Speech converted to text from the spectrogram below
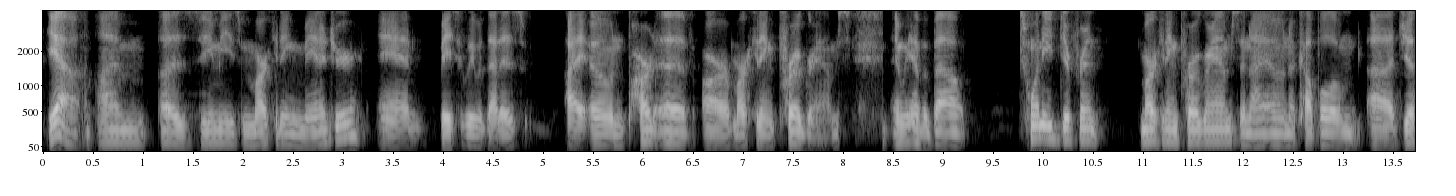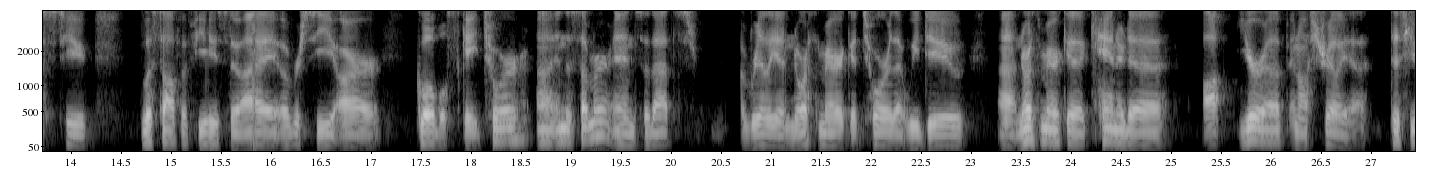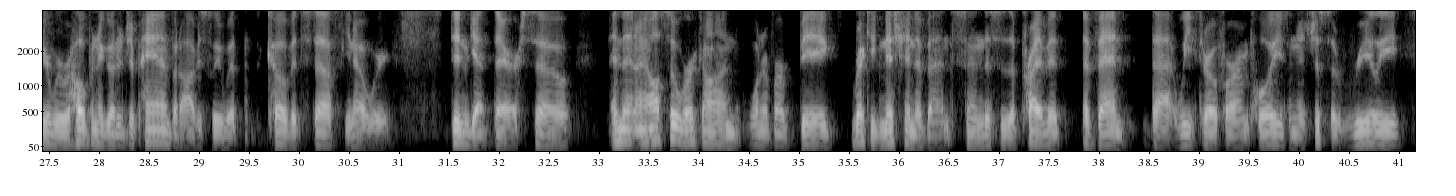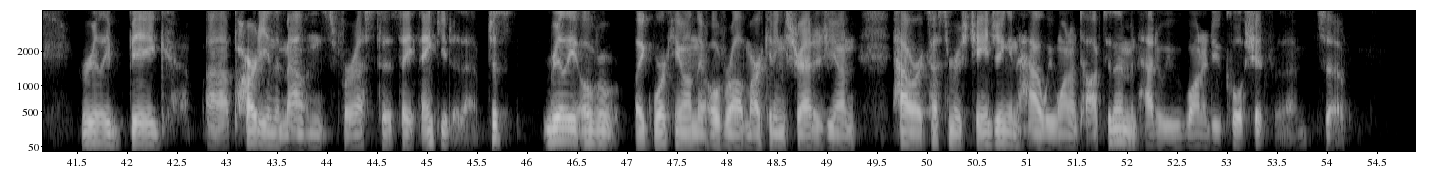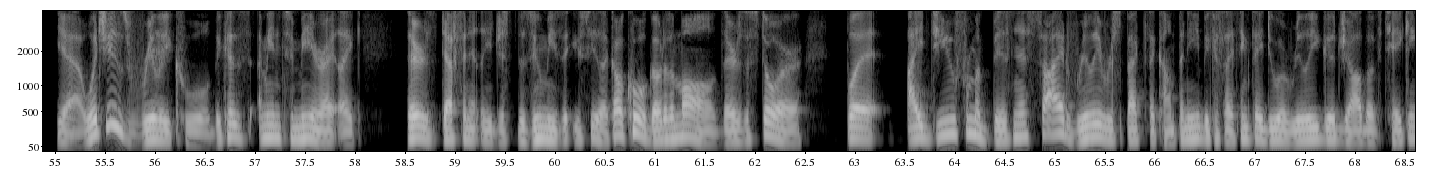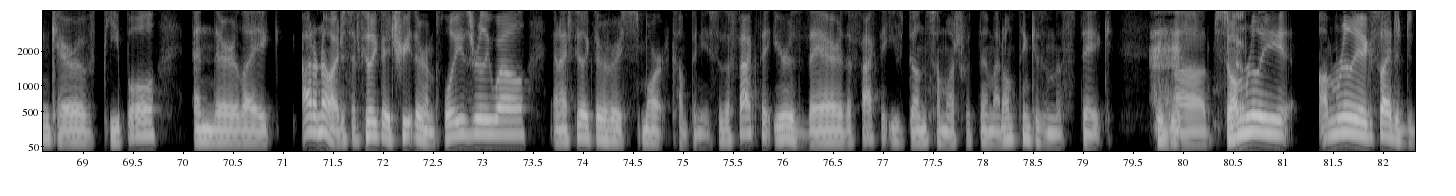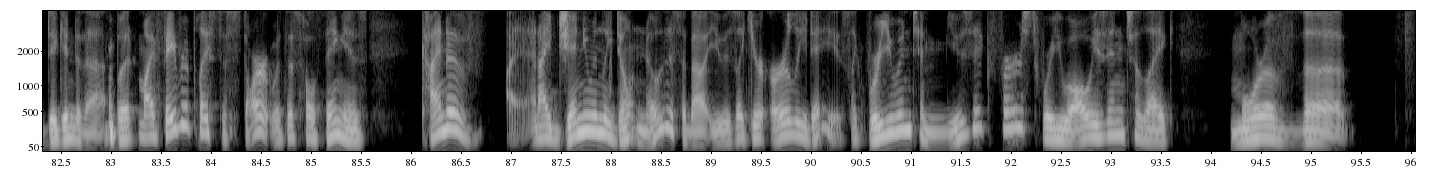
Yeah, I'm a Zumiez marketing manager. And basically, what that is, I own part of our marketing programs. And we have about 20 different marketing programs, and I own a couple of them uh, just to list off a few. So I oversee our global skate tour uh, in the summer, and so that's really a North America tour that we do. Uh, North America, Canada, uh, Europe, and Australia. This year we were hoping to go to Japan, but obviously with COVID stuff, you know, we didn't get there. So, and then I also work on one of our big recognition events, and this is a private event that we throw for our employees, and it's just a really, really big uh, party in the mountains for us to say thank you to them. Just really over like working on the overall marketing strategy on how our customers changing and how we want to talk to them and how do we want to do cool shit for them. So yeah, which is really cool because I mean to me, right, like there's definitely just the Zumiez that you see like, oh cool, go to the mall, there's a store. But I do from a business side really respect the company because I think they do a really good job of taking care of people and they're like I don't know. I just I feel like they treat their employees really well, and I feel like they're a very smart company. So the fact that you're there, the fact that you've done so much with them, I don't think is a mistake. uh, so yeah. I'm really I'm really excited to dig into that. But my favorite place to start with this whole thing is kind of and I genuinely don't know this about you is like your early days. Like were you into music first? Were you always into like more of the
